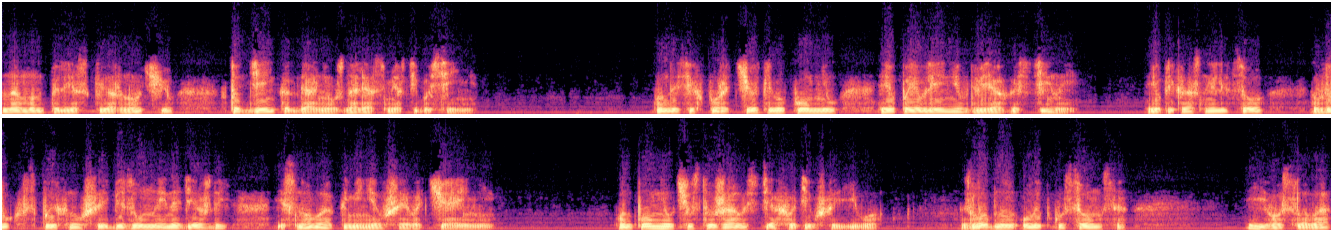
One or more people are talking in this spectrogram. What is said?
на Монпелье-сквер ночью, в тот день, когда они узнали о смерти Бассини. Он до сих пор отчетливо помнил ее появление в дверях гостиной. Ее прекрасное лицо, вдруг вспыхнувшее безумной надеждой и снова окаменевшее в отчаянии. Он помнил чувство жалости, охватившее его, злобную улыбку Сомса и его слова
